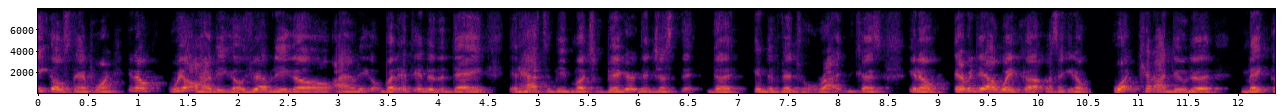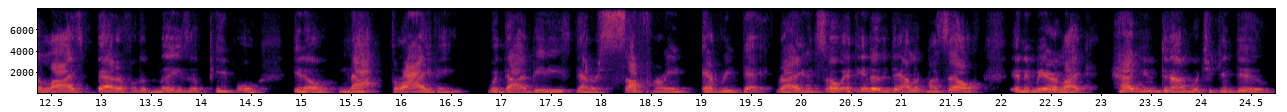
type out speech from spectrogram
ego standpoint, you know, we all have egos. You have an ego, I have an ego, but at the end of the day, it has to be much bigger than just the, the individual, right? Because, you know, every day I wake up, I say, you know, what can I do to make the lives better for the millions of people, you know, not thriving with diabetes that are suffering every day, right? And so at the end of the day, I look myself in the mirror like, have you done what you can do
